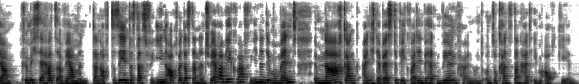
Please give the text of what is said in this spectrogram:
ja, für mich sehr herzerwärmend, dann auch zu sehen, dass das für ihn, auch wenn das dann ein schwerer Weg war für ihn in dem Moment, im Nachgang eigentlich der beste Weg war, den wir hätten wählen können. Und, und so kann es dann halt eben auch gehen.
